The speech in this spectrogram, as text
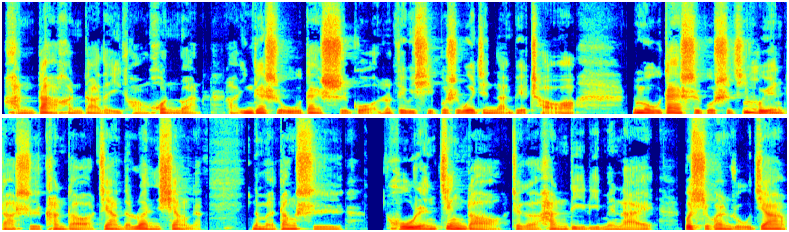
很大很大的一团混乱啊，应该是五代十国。说对不起，不是魏晋南北朝啊。那么五代十国时期，慧远大师看到这样的乱象呢，那么当时胡人进到这个汉地里面来，不喜欢儒家，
